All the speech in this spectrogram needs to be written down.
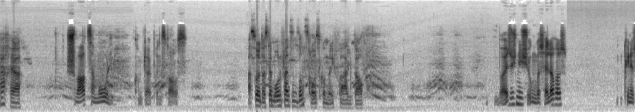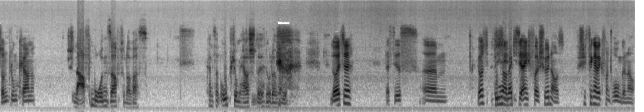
Ach ja. Schwarzer Mond kommt da übrigens raus. Achso, dass der Mondpflanzen sonst rauskommen, wenn ich fragen darf. Weiß ich nicht, irgendwas helleres. Keine Sonnenblumenkerne. Schlafmohnsaft oder was? Du kannst dann Opium herstellen oder wie? Leute, das ist, ähm, die, Finger die, weg. die sieht eigentlich voll schön aus. Finger weg von Drogen, genau.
